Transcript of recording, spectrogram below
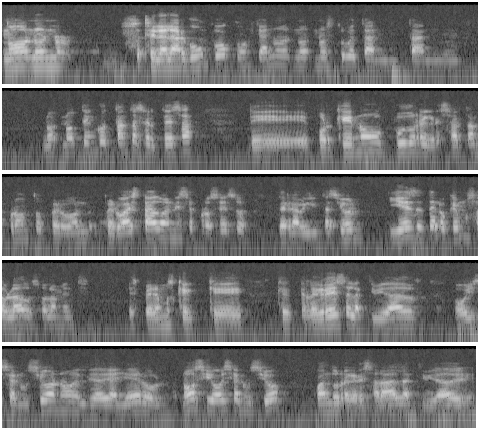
no, no, no, se le alargó un poco, ya no, no, no estuve tan, tan, no, no tengo tanta certeza de por qué no pudo regresar tan pronto, pero, pero ha estado en ese proceso de rehabilitación y es de lo que hemos hablado solamente. Esperemos que, que, que regrese la actividad. Hoy se anunció, ¿no? El día de ayer, o no, sí, hoy se anunció cuando regresará la actividad de,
